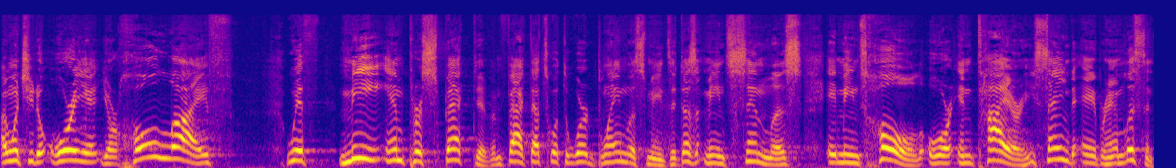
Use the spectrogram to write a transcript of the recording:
I want you to orient your whole life with me in perspective. In fact, that's what the word blameless means. It doesn't mean sinless, it means whole or entire. He's saying to Abraham, Listen,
